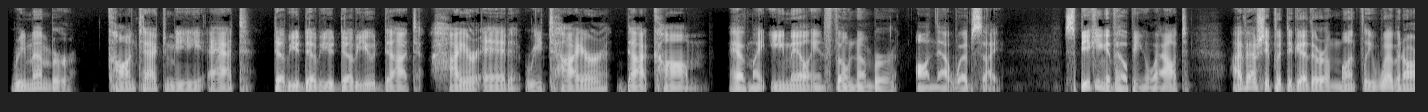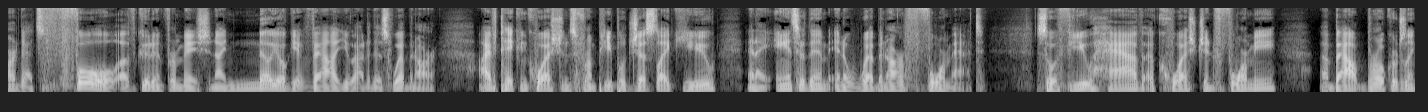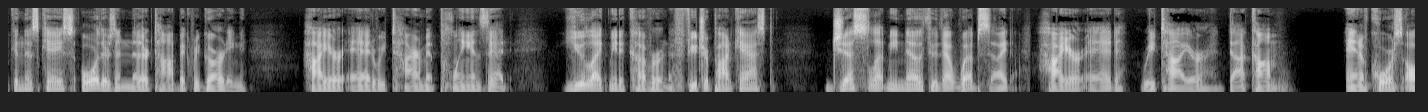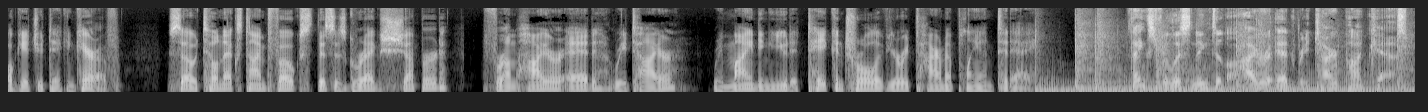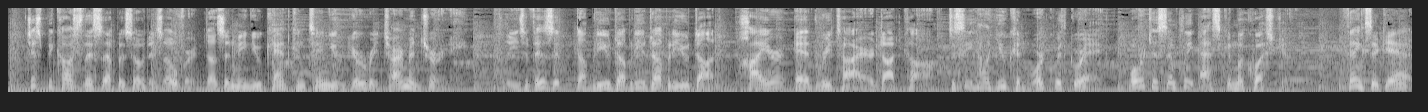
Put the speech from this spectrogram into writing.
Remember, contact me at www.higheredretire.com. I have my email and phone number on that website. Speaking of helping you out, I've actually put together a monthly webinar that's full of good information. I know you'll get value out of this webinar. I've taken questions from people just like you and I answer them in a webinar format. So if you have a question for me about Brokerage Link in this case, or there's another topic regarding higher ed retirement plans that you like me to cover in a future podcast, just let me know through that website, higheredretire.com. And of course, I'll get you taken care of. So, till next time, folks, this is Greg Shepard from Higher Ed Retire, reminding you to take control of your retirement plan today. Thanks for listening to the Higher Ed Retire podcast. Just because this episode is over doesn't mean you can't continue your retirement journey. Please visit www.higheredretire.com to see how you can work with Greg or to simply ask him a question. Thanks again.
